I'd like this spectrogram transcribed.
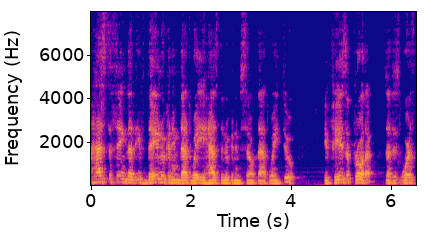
has to think that if they look at him that way, he has to look at himself that way too. If he is a product that is worth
